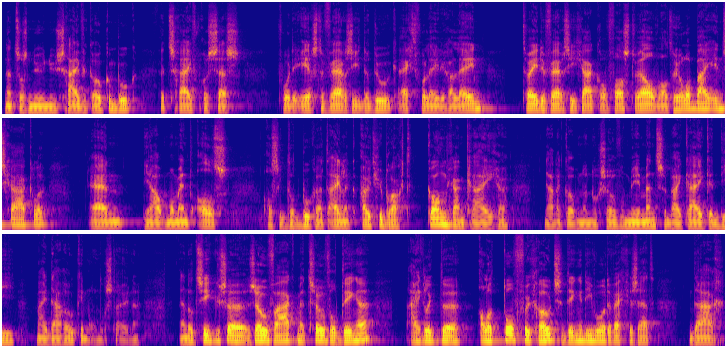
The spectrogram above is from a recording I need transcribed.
Net zoals nu, nu schrijf ik ook een boek. Het schrijfproces voor de eerste versie, dat doe ik echt volledig alleen. Tweede versie ga ik alvast wel wat hulp bij inschakelen. En ja, op het moment als, als ik dat boek uiteindelijk uitgebracht kan gaan krijgen, ja, dan komen er nog zoveel meer mensen bij kijken die mij daar ook in ondersteunen. En dat zie ik zo, zo vaak met zoveel dingen. Eigenlijk de alle toffe, grootste dingen die worden weggezet, daar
